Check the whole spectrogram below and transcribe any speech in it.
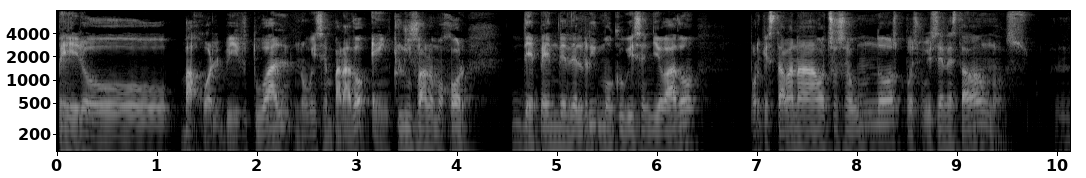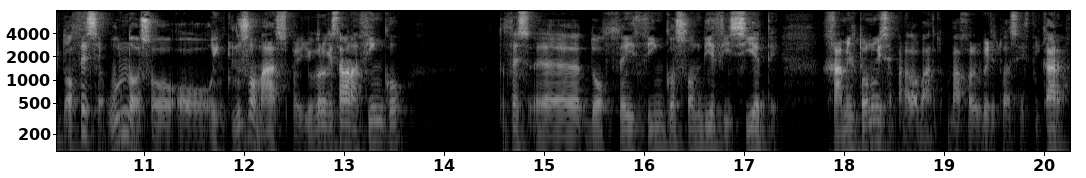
Pero bajo el virtual no hubiesen parado e incluso a lo mejor depende del ritmo que hubiesen llevado, porque estaban a 8 segundos, pues hubiesen estado a unos 12 segundos o, incluso más. Pero yo creo que estaban a 5 entonces, 12 eh, y 5 son 17. Hamilton hubiese parado bajo el Virtual Safety Car.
